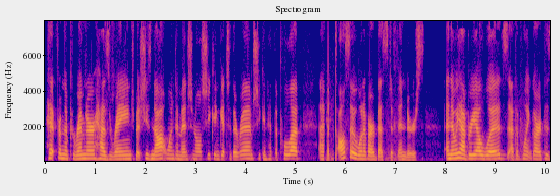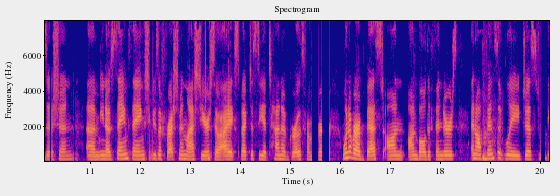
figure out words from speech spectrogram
hit from the perimeter, has range, but she's not one dimensional. She can get to the rim. She can hit the pull up. Um, also one of our best defenders. And then we have Brielle Woods at the point guard position. Um, you know, same thing. She was a freshman last year, so I expect to see a ton of growth from her. One of our best on on ball defenders, and offensively, just a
